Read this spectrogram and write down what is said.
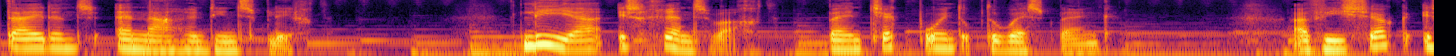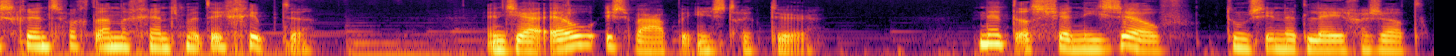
tijdens en na hun dienstplicht. Lia is grenswacht bij een checkpoint op de Westbank. Avishak is grenswacht aan de grens met Egypte. En Jaël is wapeninstructeur. Net als Shani zelf toen ze in het leger zat.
